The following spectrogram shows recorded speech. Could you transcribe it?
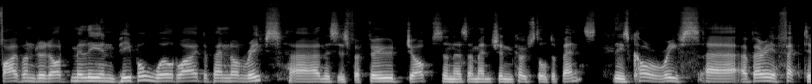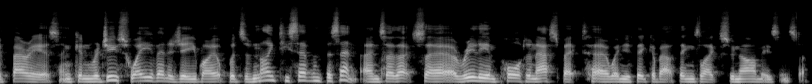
500 odd million people worldwide depend on reefs. Uh, and this is for food, jobs, and as I mentioned, coastal defense. These coral reefs uh, are very effective barriers and can reduce wave energy by upwards of 97%. And so, that's a really important aspect uh, when you think about things like tsunamis and stuff.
